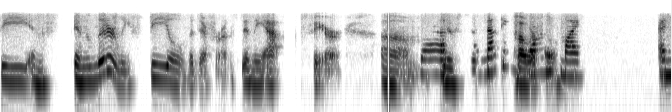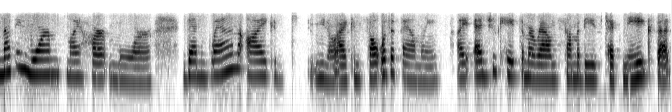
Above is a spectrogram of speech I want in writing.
see and and literally feel the difference in the atmosphere um, yeah, nothing powerful. Warms my and nothing warms my heart more than when I could, you know, I consult with a family. I educate them around some of these techniques that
